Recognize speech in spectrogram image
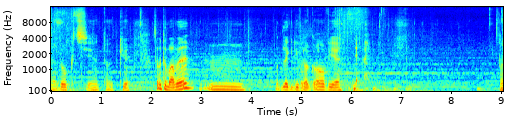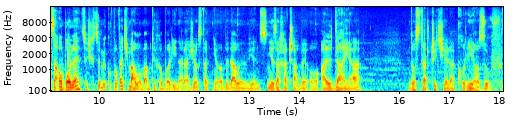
redukcje takie. Co my tu mamy? Mm, odlegli wrogowie. Nie. Za obole coś chcemy kupować? Mało mam tych oboli na razie. Ostatnio wydałem, więc nie zahaczamy o Aldaja, dostarczyciela kuriozów.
